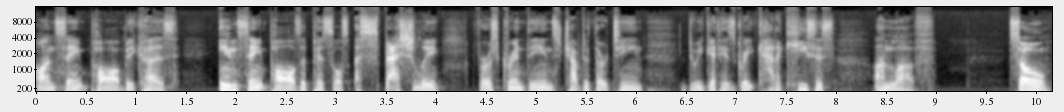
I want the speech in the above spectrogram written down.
on St. Paul, because in St. Paul's epistles, especially 1 Corinthians chapter 13, do we get his great catechesis on love. So,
